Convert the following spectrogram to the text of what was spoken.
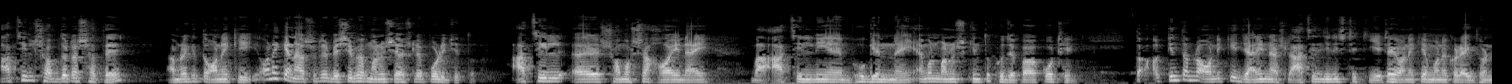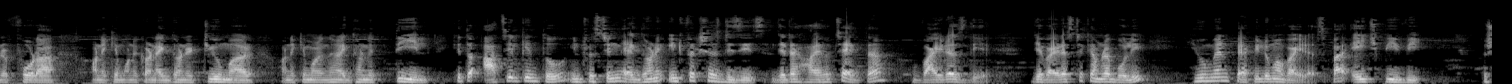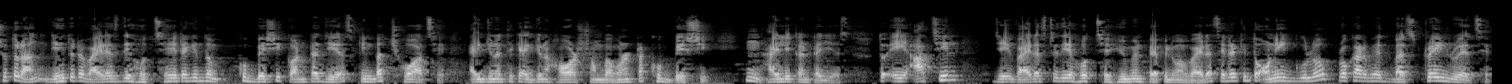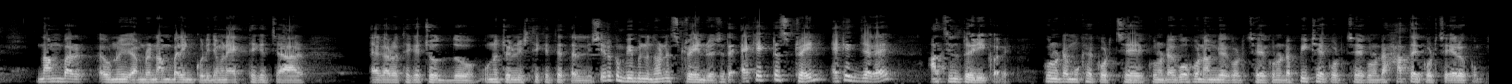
আচিল শব্দটার সাথে আমরা কিন্তু অনেকেই, অনেকে না, আসলে বেশিরভাগ মানুষই আসলে পরিচিত। আচিল সমস্যা হয় নাই বা আচিল নিয়ে ভুগেন নাই, এমন মানুষ কিন্তু খুঁজে পাওয়া কঠিন। তো, কিন্তু আমরা অনেকেই জানি না আসলে আচিল জিনিসটা কি। এটাই অনেকে মনে করে এক ধরনের ফোড়া, অনেকে মনে করেন এক ধরনের টিউমার, অনেকে মনে করেন এক ধরনের তিল। কিন্তু আচিল কিন্তু ইন্টারেস্টিং এক ধরনের ইনফেকশাস ডিজিজ যেটা হয় হচ্ছে একটা ভাইরাস দিয়ে। যে ভাইরাসটাকে আমরা বলি হিউম্যান প্যাপিলোমা ভাইরাস বা এইচপিভি সুতরাং যেহেতু এটা ভাইরাস দিয়ে হচ্ছে, এটা কিন্তু খুব বেশি কন্টাজিয়াস কিংবা ছোঁয়াছে একজনের থেকে একজনের হওয়ার সম্ভাবনাটা খুব বেশি। হুম হাইলি কন্টাজিয়াস তো এই আচিল যে ভাইরাসটা দিয়ে হচ্ছে হিউম্যান প্যাপিলোমা ভাইরাস এটার কিন্তু অনেকগুলো প্রকারভেদ বা স্ট্রেইন রয়েছে। নাম্বার অনুযায়ী আমরা নাম্বারিং করি, যেমন এক থেকে চার, এগারো থেকে চোদ্দ, উনচল্লিশ থেকে তেতাল্লিশ, এরকম বিভিন্ন ধরনের স্ট্রেইন রয়েছে। তো এক একটা স্ট্রেইন এক এক জায়গায় আচিল তৈরি করে। কোনোটা মুখে করছে কোনোটা গোপনাঙ্গে করছে কোনোটা পিঠে করছে কোনোটা হাতে করছে এরকম।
